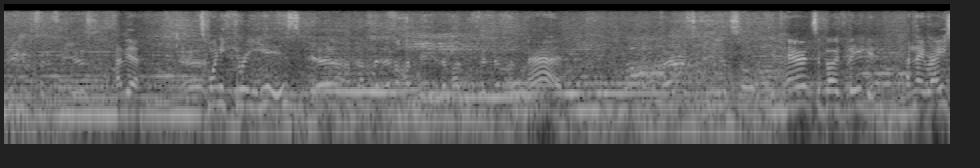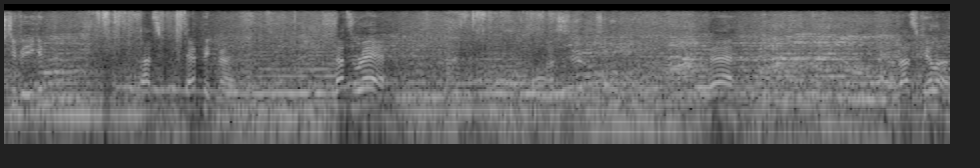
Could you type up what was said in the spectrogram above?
vegan for 23 years. Have you? Yeah. 23 years? Yeah, I've never, never had meat, never had nothing, never had Mad. My parents are vegan, so. Your parents are both vegan, and they raised you vegan. That's epic, man. That's rare. Oh, I see. Yeah. No, that's killer.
